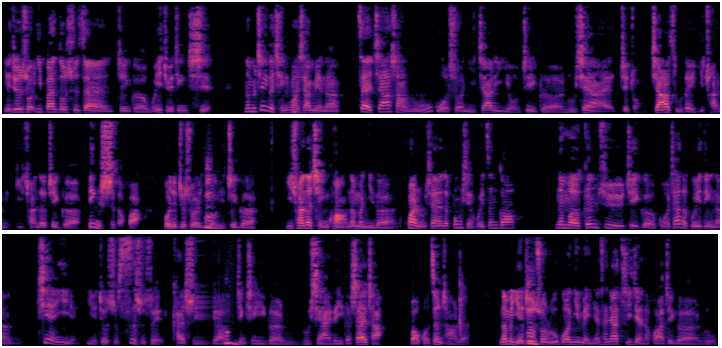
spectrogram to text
也就是说，一般都是在这个围绝经期。那么这个情况下面呢，再加上如果说你家里有这个乳腺癌这种家族的遗传遗传的这个病史的话，或者就说有这个遗传的情况，那么你的患乳腺癌的风险会增高。那么根据这个国家的规定呢，建议也就是四十岁开始要进行一个乳腺癌的一个筛查，包括正常人。那么也就是说，如果你每年参加体检的话，这个乳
